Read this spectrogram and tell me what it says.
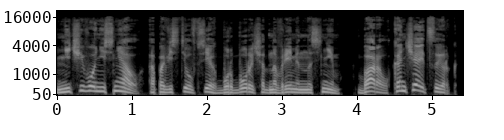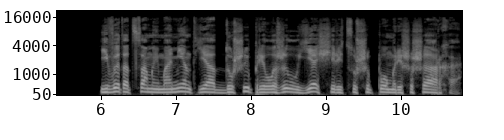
«Ничего не снял», — оповестил всех Бурборыч одновременно с ним. Баррел, кончай цирк!» И в этот самый момент я от души приложил ящерицу шипом решишарха.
